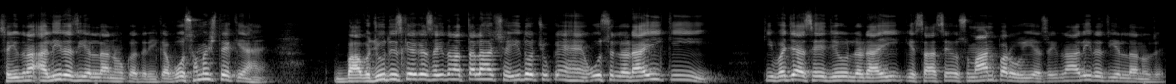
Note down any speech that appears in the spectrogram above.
सैदना अली रज़ी अल्लाह का तरीका, वो समझते क्या हैं? बावजूद इसके कि सैदना तलहा शहीद हो चुके हैं, उस लड़ाई की की वजह से, जो लड़ाई के साथ उस्मान पर हुई है सैदना अली रज़ी अल्लाह से।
